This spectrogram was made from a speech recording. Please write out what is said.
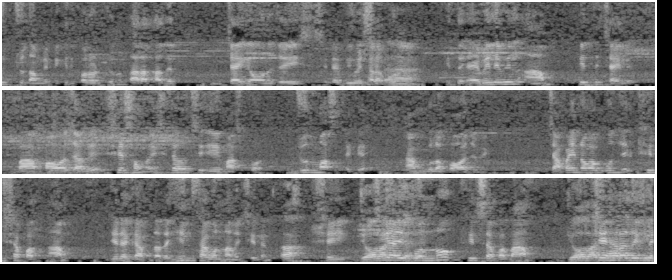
উচ্চ দামে বিক্রি করার জন্য তারা তাদের জায়গা অনুযায়ী সেটা বিবেচনা করবে। হ্যাঁ। কিন্তু অ্যাভেলেবেল আম পেতে চাইলে বা পাওয়া যাবে সে সময় সেটা হচ্ছে এই মাস পর। জুন মাস থেকে আমগুলা পাওয়া যাবে। চাপাই নবাবগঞ্জের খিরসাপাত আম যেটাকে আপনারা হিমসাগর নামে আহ সেই জল জিআই পণ্য খিরসাপাত আম। চেহারা দেখলে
